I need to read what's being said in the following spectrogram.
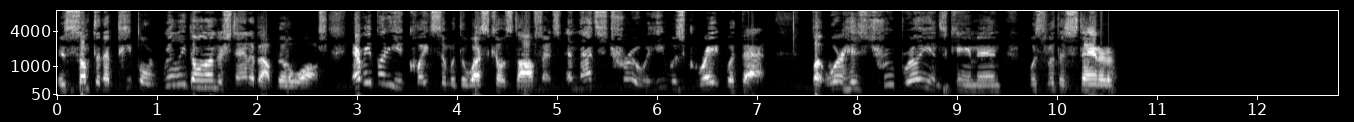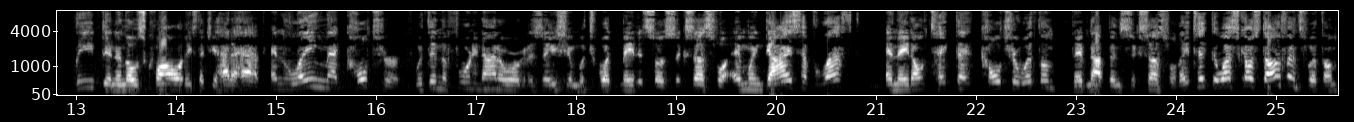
is something that people really don't understand about Bill Walsh. Everybody equates him with the West Coast offense, and that's true. He was great with that. But where his true brilliance came in was with the standard believed in and those qualities that you had to have and laying that culture within the 49er organization which what made it so successful and when guys have left and they don't take that culture with them, they've not been successful. They take the West Coast offense with them,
